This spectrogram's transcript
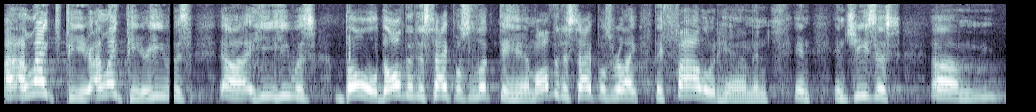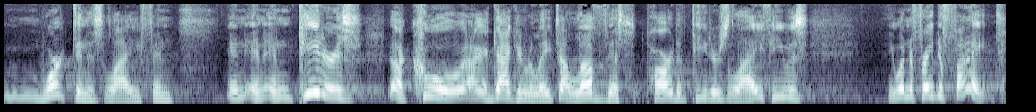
I, liked Peter. I liked Peter. He was, uh, he, he was bold. All the disciples looked to him. All the disciples were like, they followed him. And, and, and Jesus um, worked in his life. And, and, and, and Peter is a cool, a guy I can relate to. I love this part of Peter's life. He was, he wasn't afraid to fight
